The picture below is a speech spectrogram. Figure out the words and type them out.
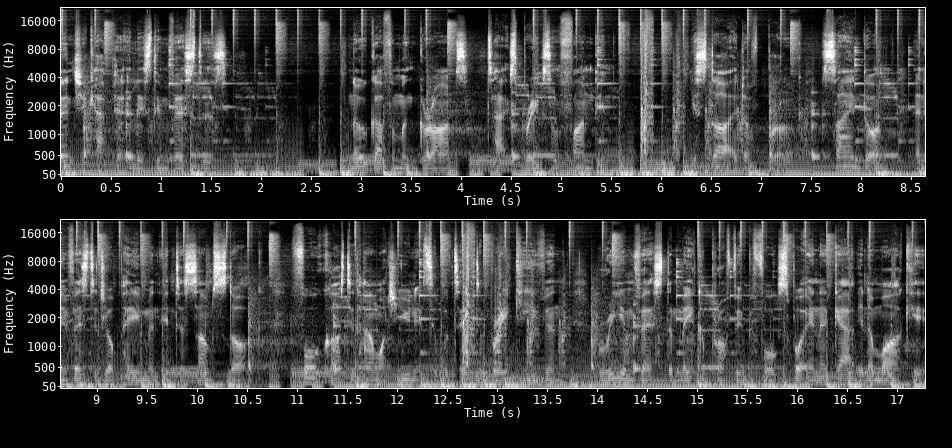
Venture capitalist investors, no government grants, tax breaks, and funding. You started off broke, signed on, and invested your payment into some stock, forecasted how much units it would take to break even, reinvest and make a profit before spotting a gap in the market,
